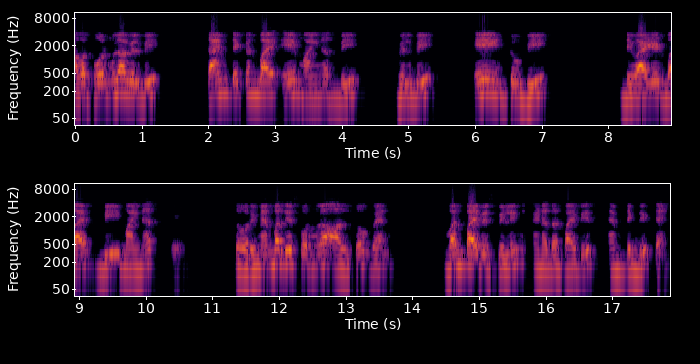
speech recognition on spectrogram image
our formula will be time taken by A minus B will be A into B divided by B minus A. So remember this formula also when one pipe is filling and other pipe is emptying the tank.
